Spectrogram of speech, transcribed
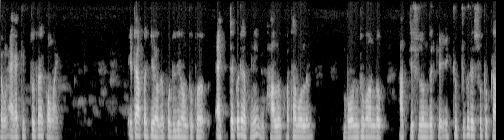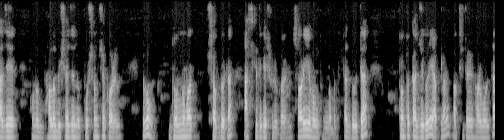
এবং একাকিত্বতা কমায়। এটা আপনার কি হবে? প্রতিদিন অন্তত একটা করে আপনি ভালো কথা বলেন। বন্ধু বান্ধব আত্মীয় স্বজনদেরকে একটু একটু করে ছোট কাজের কোনো ভালো বিষয়ের জন্য প্রশংসা করেন এবং ধন্যবাদ শব্দটা আজকে থেকে শুরু করেন। সরি এবং ধন্যবাদ। এটা দুইটা অত্যন্ত কার্যকরী আপনার অক্সিটোনিন হরমোনটা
